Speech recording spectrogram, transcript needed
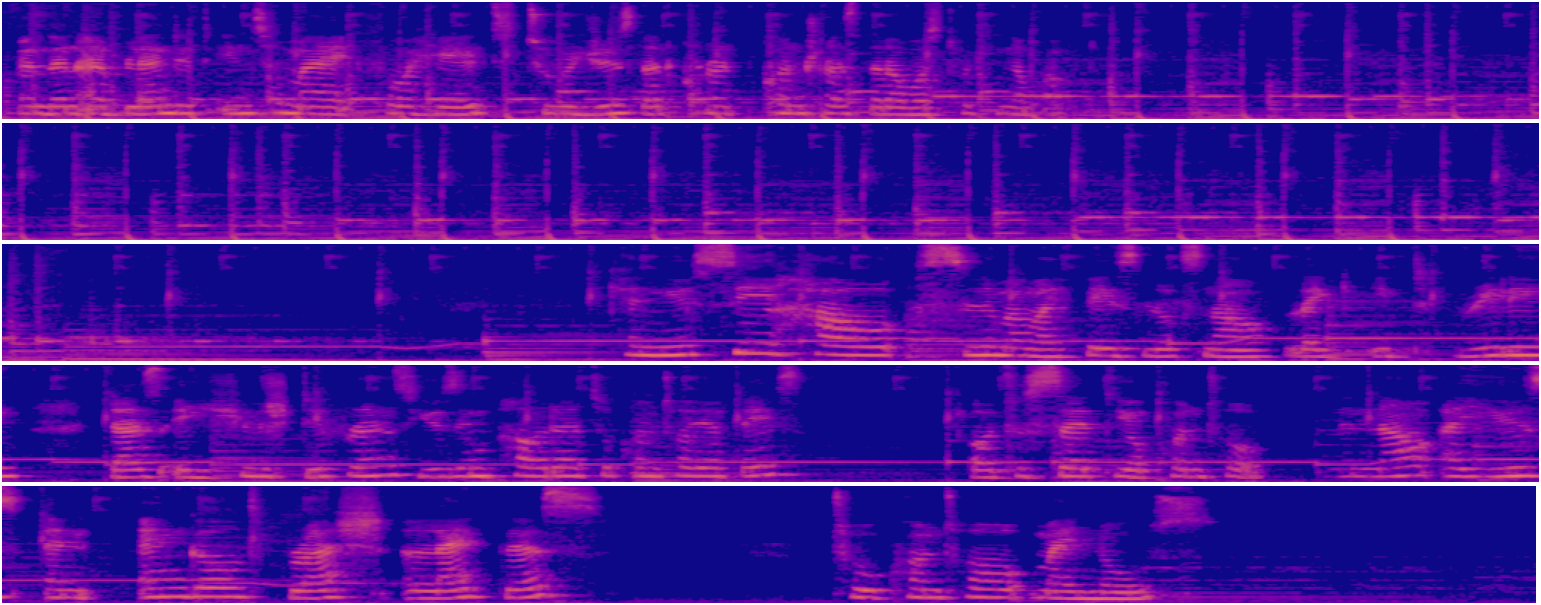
And then I blend it into my forehead to reduce that contrast that I was talking about. How slimmer my face looks now. Like it really does a huge difference using powder to contour your face or to set your contour. And now I use an angled brush like this to contour my nose.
